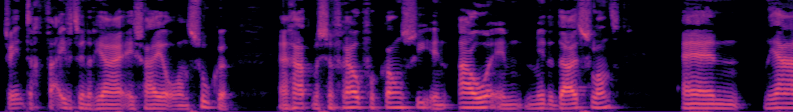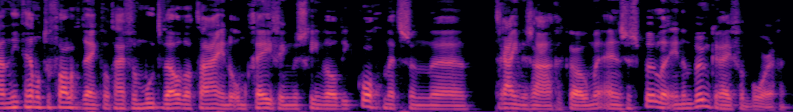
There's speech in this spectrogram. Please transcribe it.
20, 25 jaar is hij al aan het zoeken. Hij gaat met zijn vrouw op vakantie in Aue in midden-Duitsland. En ja, niet helemaal toevallig denk, want hij vermoedt wel dat daar in de omgeving misschien wel die Koch met zijn uh, trein is aangekomen en zijn spullen in een bunker heeft verborgen.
